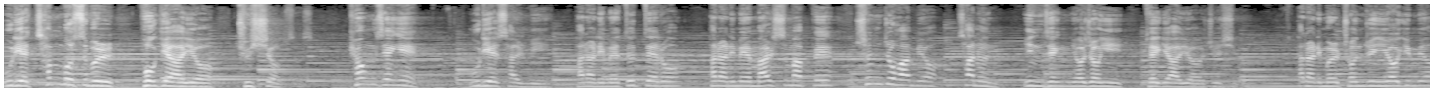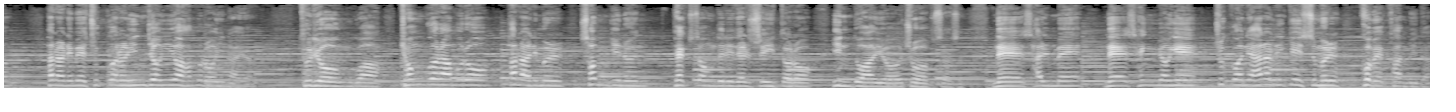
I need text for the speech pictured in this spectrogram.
우리의 참모습을 보게 하여 주시옵소서. 평생에 우리의 삶이 하나님의 뜻대로 하나님의 말씀 앞에 순종하며 사는 인생 여정이 되게 하여 주시고 하나님을 존중히 여기며 하나님의 주권을 인정하여 함으로 인하여 두려움과 경건함으로 하나님을 섬기는 백성들이 될 수 있도록 인도하여 주옵소서. 내 삶의 내 생명의 주권이 하나님께 있음을 고백합니다.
